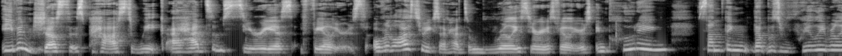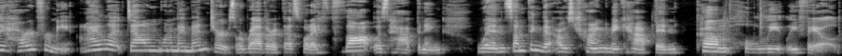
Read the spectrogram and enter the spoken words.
even just this past week, I had some serious failures. Over the last two weeks, I've had some really serious failures, including something that was really, really hard for me. I let down one of my mentors, or rather, if that's what I thought was happening when something that I was trying to make happen completely failed.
